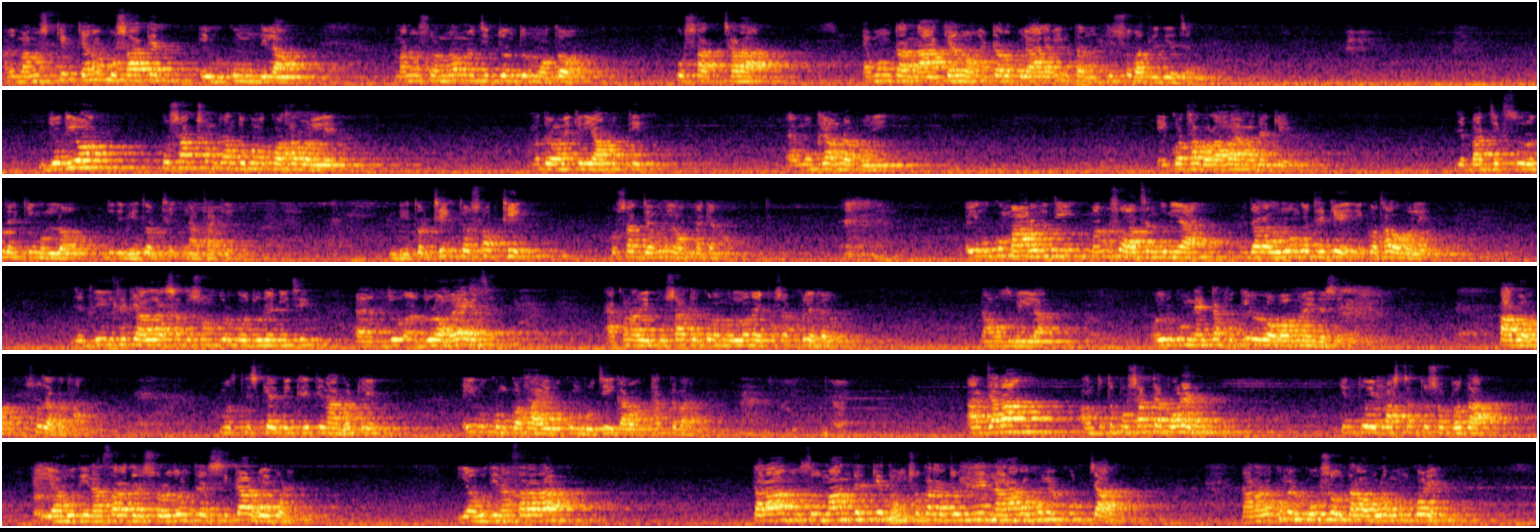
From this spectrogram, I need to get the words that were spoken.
আমি মানুষকে কেন পোশাকের এই হুকুম দিলাম? মানুষ অন্যান্য জীবজন্তুর মতো পোশাক ছাড়া এমনটা না কেন এটা রব্বুল আলমিন তার উদ্দেশ্য বাতলে দিয়েছেন। যদিও পোশাক সংক্রান্ত কোনো কথা বললে আমাদের অনেকেরই আপত্তির মুখে আমরা পড়ি। এই কথা বলা হয় আমাদেরকে যে বাহ্যিক সুরতের কি মূল্য যদি ভিতর ঠিক না থাকে? ভিতর ঠিক তো সব ঠিক, পোশাক যেমনই হোক না কেন। এইরকম মারবতী মানুষও আছেন দুনিয়ায়, যারা উলঙ্গ থেকে এই কথাও বলে যে দিল থেকে আল্লাহর সাথে সম্পর্ক জুড়ে নিয়েছি জোড়া হয়ে গেছে। এখন আর এই পোশাকের কোনো মূল্য নেই, পোশাক খুলে ফেলো। নামজবিল্লা ওই রকম ন্যাংটা ফকিরের অভাব নাই দেশে। পাগল, সোজা কথা। মস্তিষ্কের বিকৃতি না ঘটলে এইরকম কথা, এইরকম রুচি কারও থাকতে পারে আর যারা অন্তত পোশাকটা পরেন কিন্তু ওই পাশ্চাত্য সভ্যতা ইয়াহুদি, নাসারাদের ষড়যন্ত্রের শিকার হয়ে পড়েন। ইয়াহুদি, নাসারারা তারা মুসলমানদেরকে ধ্বংস করার জন্য নানা রকমের কুটচাল নানা রকমের কৌশল তারা অবলম্বন করে।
